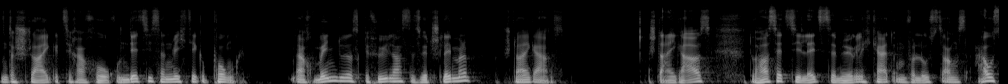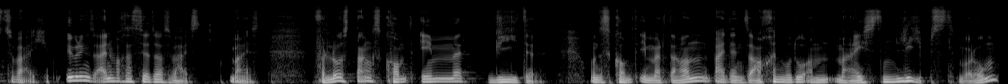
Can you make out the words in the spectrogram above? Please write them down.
Und das steigert sich auch hoch. Und jetzt ist ein wichtiger Punkt. Auch wenn du das Gefühl hast, es wird schlimmer, steig aus. Steig aus. Du hast jetzt die letzte Möglichkeit, um Verlustangst auszuweichen. Übrigens einfach, dass du das weißt. weißt. Verlustangst kommt immer wieder. Und es kommt immer dann bei den Sachen, wo du am meisten liebst. Warum?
